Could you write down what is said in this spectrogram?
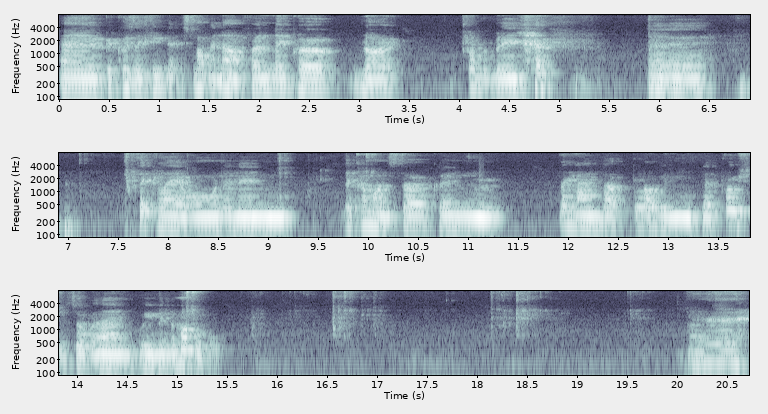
uh, because they think that it's not enough, and they put like probably uh, thick layer on, and then they come unstuck and they land up blowing the processor and even the motherboard. Uh,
